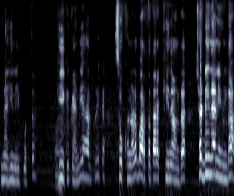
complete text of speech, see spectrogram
ਨਹੀਂ ਨਹੀਂ ਪੁੱਤ ਠੀਕ ਕਹਿੰਦੀ ਐ ਹਰਪ੍ਰੀਤ ਸੁੱਖ ਨਾਲ ਵਰਤ ਤਾਂ ਰੱਖੀ ਨਾ ਹੁੰਦਾ ਛੱਡੀ ਨਾ ਨਹੀਂ ਹੁੰਦਾ।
